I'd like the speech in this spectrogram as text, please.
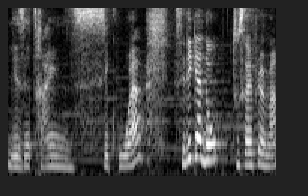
les étrennes, c'est quoi? C'est des cadeaux, tout simplement.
